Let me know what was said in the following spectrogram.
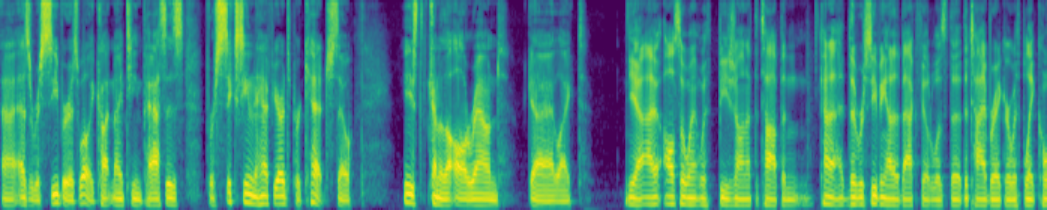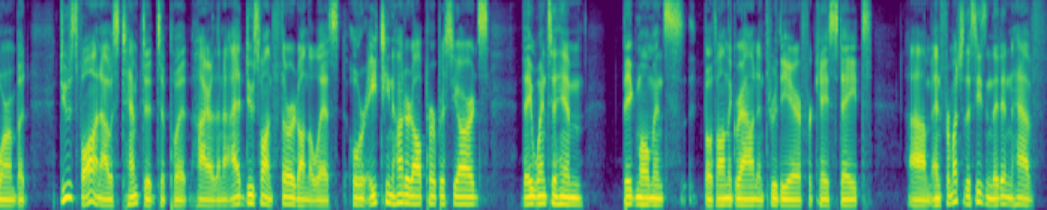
uh, as a receiver as well. He caught 19 passes for 16 and a half yards per catch. So he's kind of the all around guy I liked. Yeah, I also went with Bijan at the top, and kind of the receiving out of the backfield was the the tiebreaker with Blake Corum. But Deuce Vaughn, I was tempted to put higher than I had Deuce Vaughn third on the list, over 1,800 all purpose yards. They went to him big moments, both on the ground and through the air for K State. Um, and for much of the season, they didn't have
